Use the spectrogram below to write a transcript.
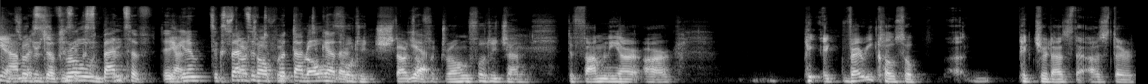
Yeah, so camera there's stuff drone, is expensive. yeah, You know, it's expensive to put that drone together. Footage starts Yeah. off with drone footage, and the family are are uh, very close up uh, pictured as the as they're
